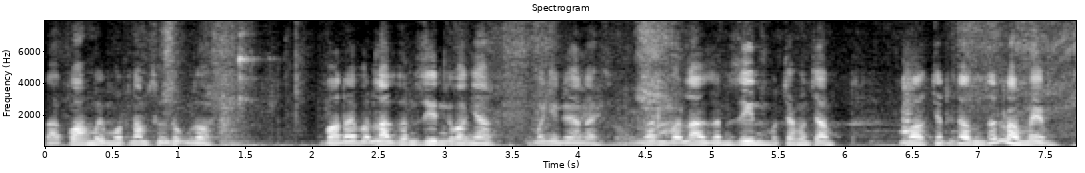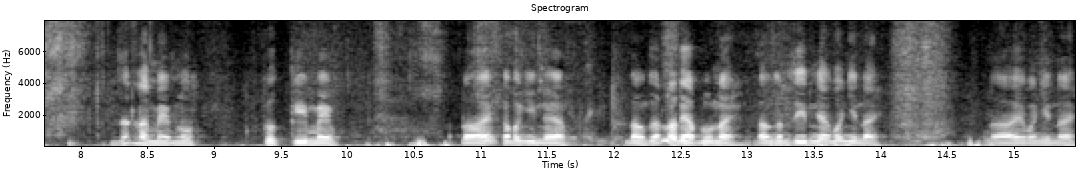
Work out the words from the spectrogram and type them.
Đã qua 11 năm sử dụng rồi và đây vẫn là gân zin các bác nhá. Bác nhìn đây này gân vẫn là gân zin 100% và chất gân rất là mềm rất là mềm luôn cực kỳ mềm. Đấy các bác nhìn này đang rất là đẹp luôn này đang gân zin nhá bác nhìn này. Đấy bác nhìn này.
